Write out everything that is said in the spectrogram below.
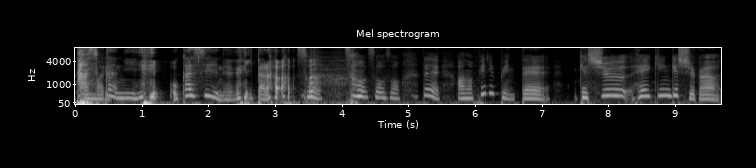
確かに。おかしいねいたら。そう。そうそうそう。であのフィリピンって月収平均月収が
